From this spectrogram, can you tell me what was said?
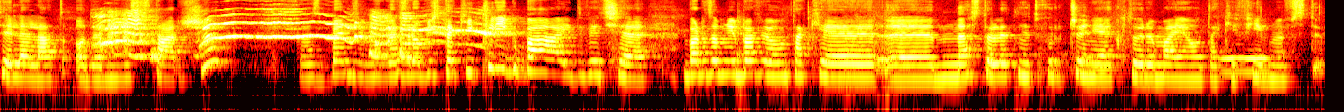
tyle lat ode mnie starszy. Teraz będzie, mogę zrobić taki clickbait, wiecie. Bardzo mnie bawią takie e, nastoletnie twórczynie, które mają takie filmy w stylu.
